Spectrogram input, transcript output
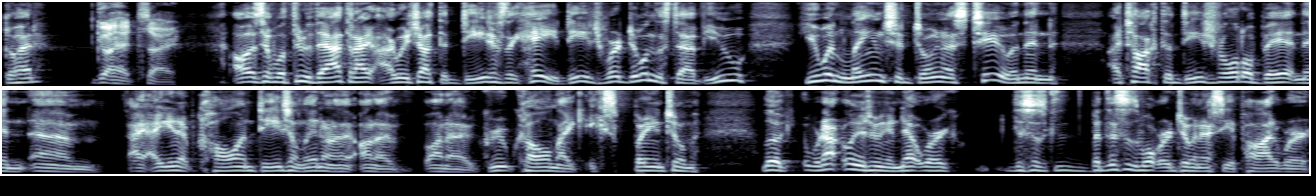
go ahead. Go ahead. Sorry. I was like, well, through that, then I, I reached out to Deej. I was like, hey, Deej, we're doing this stuff. You, you and Lane should join us too. And then I talked to Deej for a little bit, and then um, I, I ended up calling Deej and Lane on a, on a on a group call and like explaining to him, look, we're not really doing a network. This is, but this is what we're doing. at SC Pod. We're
